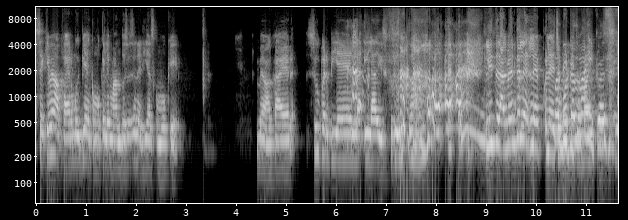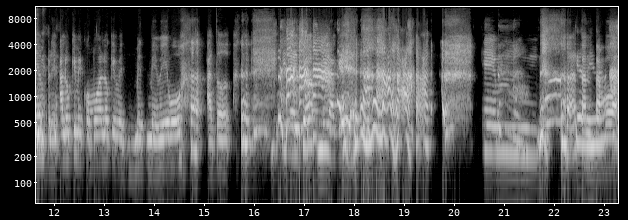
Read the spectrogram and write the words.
sé que me va a caer muy bien, como que le mando esas energías, como que me va a caer súper bien y la disfruto. Literalmente le, le, le echo polvitos mágicos siempre, a lo que me como, a lo que me, me, me bebo, a todo. y de hecho, mira que... eh, tan, boba.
